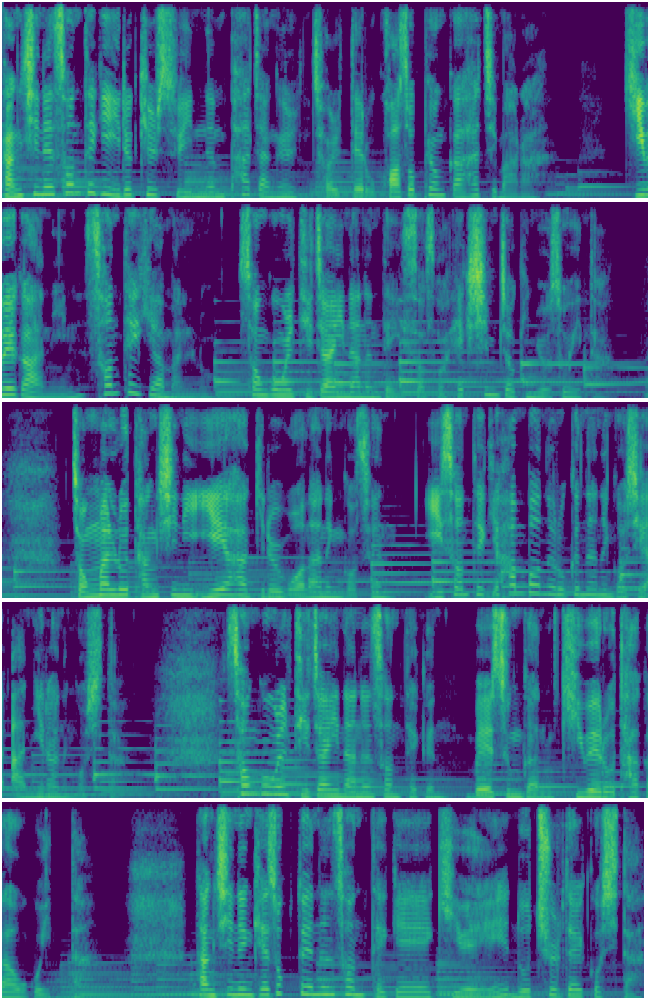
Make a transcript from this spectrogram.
당신의 선택이 일으킬 수 있는 파장을 절대로 과소평가하지 마라. 기회가 아닌 선택이야말로 성공을 디자인하는 데 있어서 핵심적인 요소이다. 정말로 당신이 이해하기를 원하는 것은 이 선택이 한 번으로 끝나는 것이 아니라는 것이다. 성공을 디자인하는 선택은 매 순간 기회로 다가오고 있다. 당신은 계속되는 선택의 기회에 노출될 것이다.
